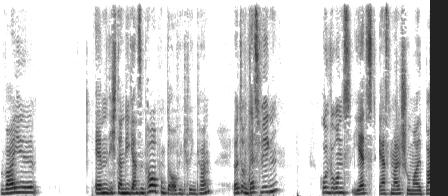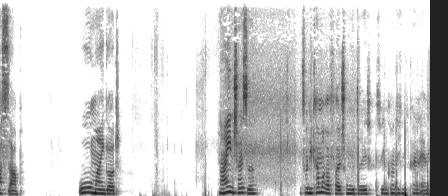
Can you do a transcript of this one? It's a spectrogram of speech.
weil ähm, ich dann die ganzen Powerpunkte auf ihn kriegen kann. Leute, und deswegen holen wir uns jetzt erstmal schon mal Bass ab. Oh mein Gott. Nein, scheiße. Jetzt war die Kamera falsch rumgedreht. Deswegen konnte ich nicht kein ähm,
